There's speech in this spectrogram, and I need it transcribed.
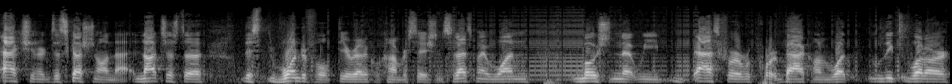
action or discussion on that, not just a this wonderful theoretical conversation. So that's my one motion that we ask for a report back on what what our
